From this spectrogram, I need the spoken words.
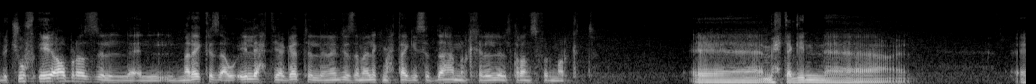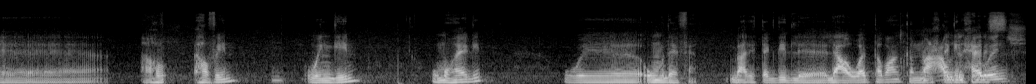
بتشوف إيه أبرز ال- ال- المراكز أو إيه الاحتياجات اللي نادي الزمالك محتاج يسدها من خلال ال transfer market؟ آه محتاجين آه آه half- هافين وينجين ومهاجم ومدافع. بعد التجديد لعواد طبعا كنا مع محتاجين حارس. الونش.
